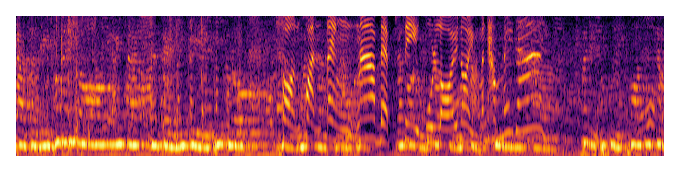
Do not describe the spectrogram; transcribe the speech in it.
ค่ะสวัสดีพ่อแม่พี่น้องมิตร อนขวัญแต่งหน้าแบบสี่คูณร้อยหน่อย มันทำไม่ได้ พระเดชพระคุณพ่อท่านเจ้า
